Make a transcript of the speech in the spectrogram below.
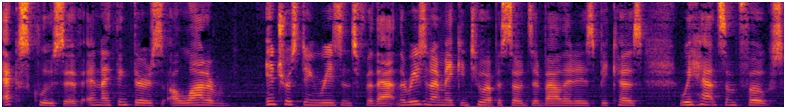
exclusive and i think there's a lot of interesting reasons for that. And the reason i'm making two episodes about it is because we had some folks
